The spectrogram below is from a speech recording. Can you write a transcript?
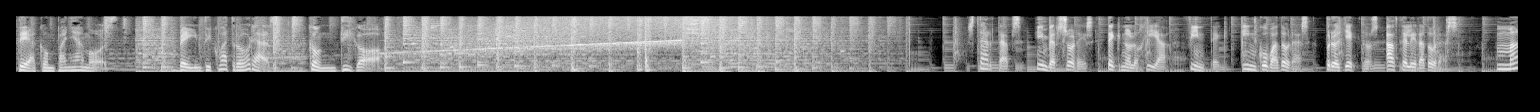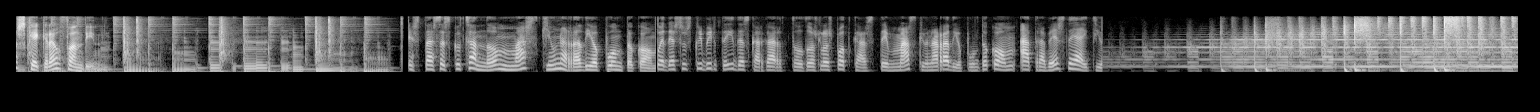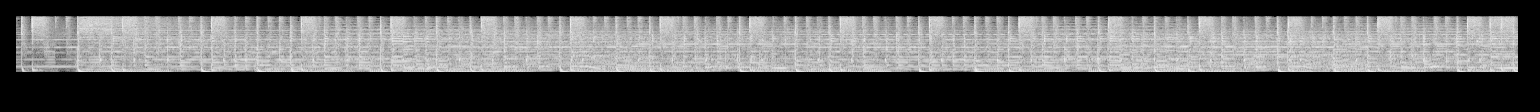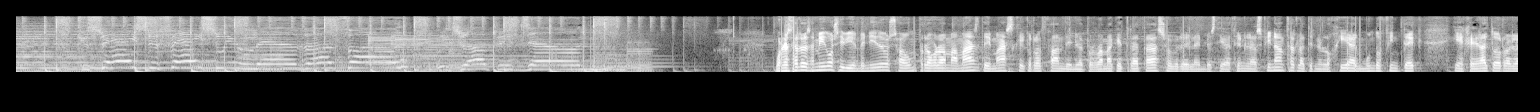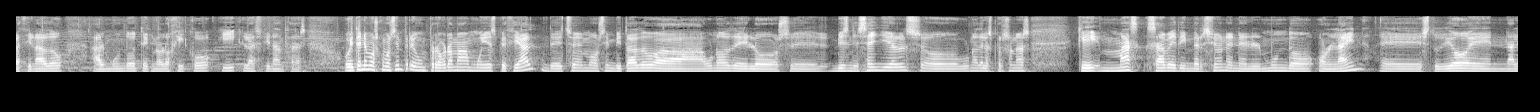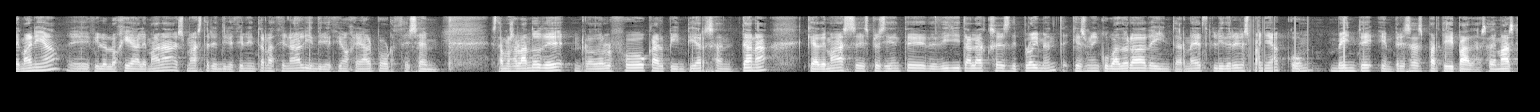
Te acompañamos 24 horas contigo. Startups, inversores, tecnología, fintech, incubadoras, proyectos, aceleradoras. Más que crowdfunding. Estás escuchando más que una radio.com. Puedes suscribirte y descargar todos los podcasts de más que una radio.com a través de iTunes. Buenas tardes amigos y bienvenidos a un programa más de Más que Crowdfunding, el programa que trata sobre la investigación en las finanzas, la tecnología, el mundo fintech y en general todo relacionado al mundo tecnológico y las finanzas. Hoy tenemos como siempre un programa muy especial, de hecho hemos invitado a uno de los eh, Business Angels o una de las personas que más sabe de inversión en el mundo online. Eh, estudió en Alemania, eh, filología alemana, es máster en dirección internacional y en dirección general por CESEM. Estamos hablando de Rodolfo Carpintier Santana, que además es presidente de Digital Access Deployment, que es una incubadora de Internet líder en España con 20 empresas participadas. Además,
